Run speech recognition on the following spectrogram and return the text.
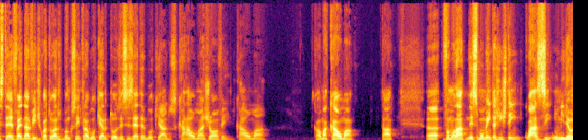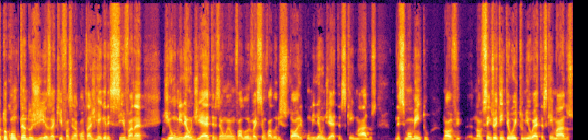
STF vai dar 24 horas para o Banco Central bloquear todos esses héteros bloqueados. Calma, jovem, calma. Calma, calma, tá? Uh, vamos lá, nesse momento a gente tem quase um milhão. Eu estou contando os dias aqui, fazendo a contagem regressiva, né? De um milhão de éteres, é um, é um valor, vai ser um valor histórico, um milhão de éteres queimados. Nesse momento, 9, 988 mil éteres queimados,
